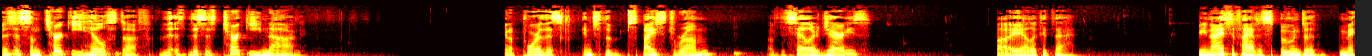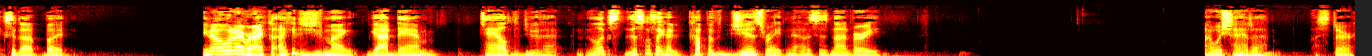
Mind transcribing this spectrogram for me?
This is some Turkey Hill stuff. This this is turkey nog gonna pour this into the spiced rum of the Sailor Jerry's. Oh yeah, look at that. Be nice if I had a spoon to mix it up, but you know, whatever. I could just use my goddamn tail to do that. It looks. This looks like a cup of jizz right now. This is not very. I wish I had a, a stir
